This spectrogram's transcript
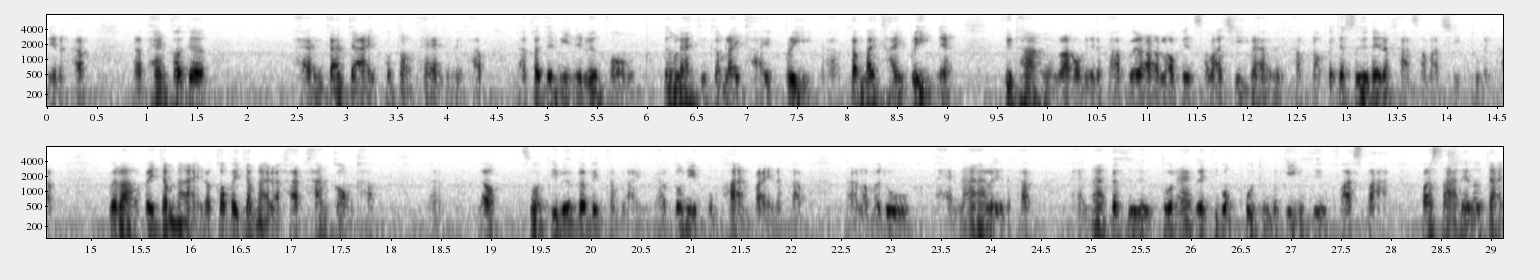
นี่นะครับนะแผนเขาจะแผนการจ่ายผลตอบแทนเห็นไหมครับนะก็จะมีในเรื่องของเรื่องแรกคือกำไรขายปลีกนะครับกำไรขายปลีกเนี่ยคือทางเราเนี่ยนะครับ เวลาเราเป็นสมาชิกแล้วเนี่ยครับ เราก็จะซื้อในราคาสมาชิกถูกไหมครับ เวลาไปจำหน่ายแล้วก็ไปจำหน่ายราคาข้างกล่องครับนะแล้วส่วนที่เหลือก็เป็นกำไรครับ ตรงนี้ผมผ่านไปนะครับนะเรามาดูแผนหน้าเลยนะครับ แผนหน้าก็คือตัวแรกเลยที่ผมพูดถึงเมื่อกี้ก็คือ Fast Start Fast Start เนี่ยเราจ่าย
